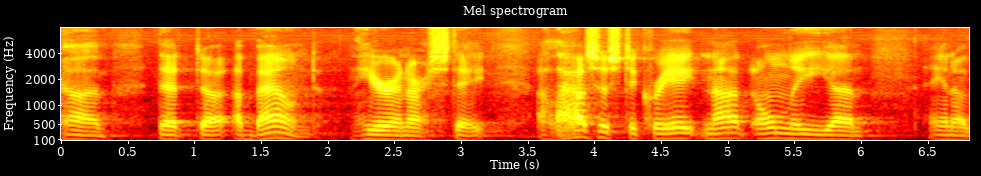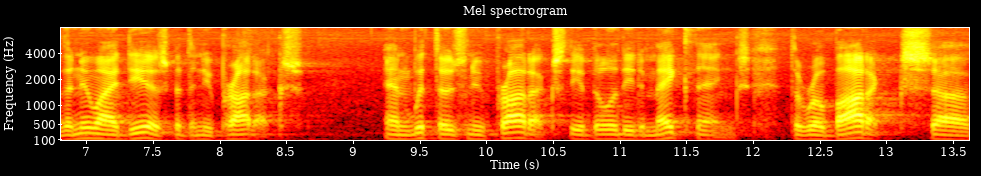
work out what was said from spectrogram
uh, that uh, abound here in our state. Allows us to create not only um, you know the new ideas, but the new products. And with those new products, the ability to make things, the robotics uh,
